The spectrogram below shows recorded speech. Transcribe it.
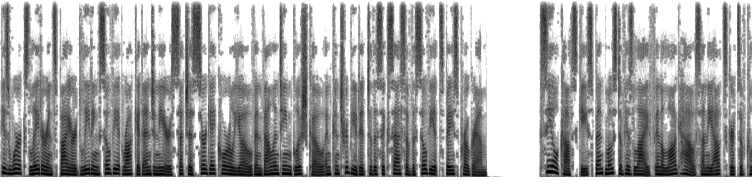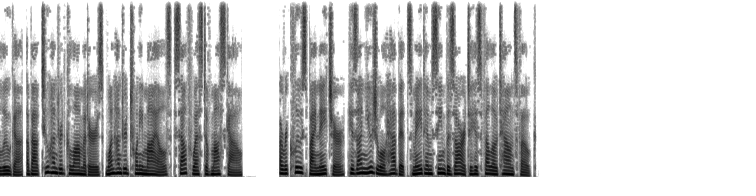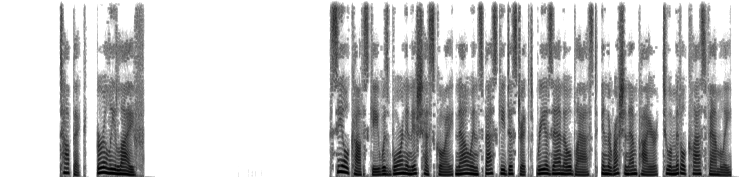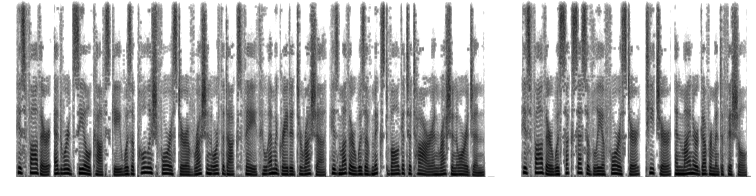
His works later inspired leading Soviet rocket engineers such as Sergei Korolyov and Valentin Glushko and contributed to the success of the Soviet space program. Tsiolkovsky spent most of his life in a log house on the outskirts of Kaluga, about 200 kilometers (120 miles) southwest of Moscow. A recluse by nature, his unusual habits made him seem bizarre to his fellow townsfolk. Topic: Early life. Tsiolkovsky was born in Izhevskoye now in Spassky district, Ryazan Oblast, in the Russian Empire, to a middle-class family. His father, Edward Tsiolkovsky was a Polish forester of Russian Orthodox faith who emigrated to Russia, his mother was of mixed Volga-Tatar and Russian origin. His father was successively a forester, teacher, and minor government official.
